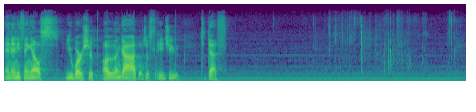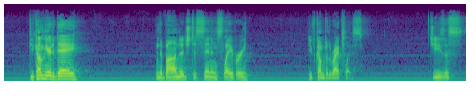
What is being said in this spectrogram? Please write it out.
And anything else you worship other than God will just lead you to death. If you come here today in the bondage to sin and slavery, you've come to the right place. Jesus,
